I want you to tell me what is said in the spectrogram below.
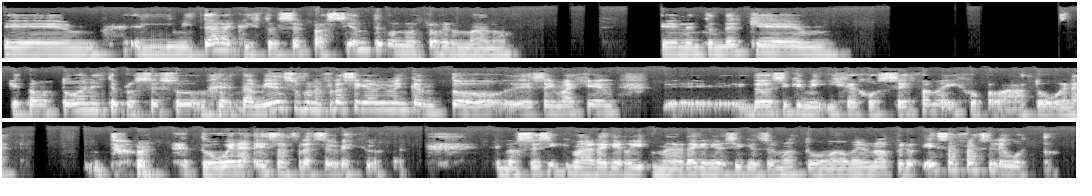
Eh, el imitar a Cristo, el ser paciente con nuestros hermanos, el entender que, estamos todos en este proceso. También eso fue una frase que a mí me encantó, esa imagen. Eh, debo decir que mi hija Josefa me dijo, papá, estuvo buena, estuvo buena esa frase, me dijo no sé si me habrá, querido, me habrá querido decir que el sermón estuvo más o menos, no, pero esa frase le gustó.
